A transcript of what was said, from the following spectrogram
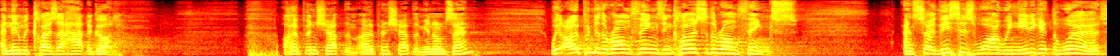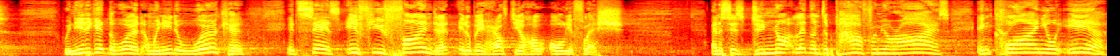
and then we close our heart to God. Open, shut them, open, shut them. You know what I'm saying? We open to the wrong things and close to the wrong things. And so this is why we need to get the word. We need to get the word and we need to work it. It says, if you find it, it'll be health to your whole, all your flesh. And it says, do not let them depart from your eyes. Incline your ear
